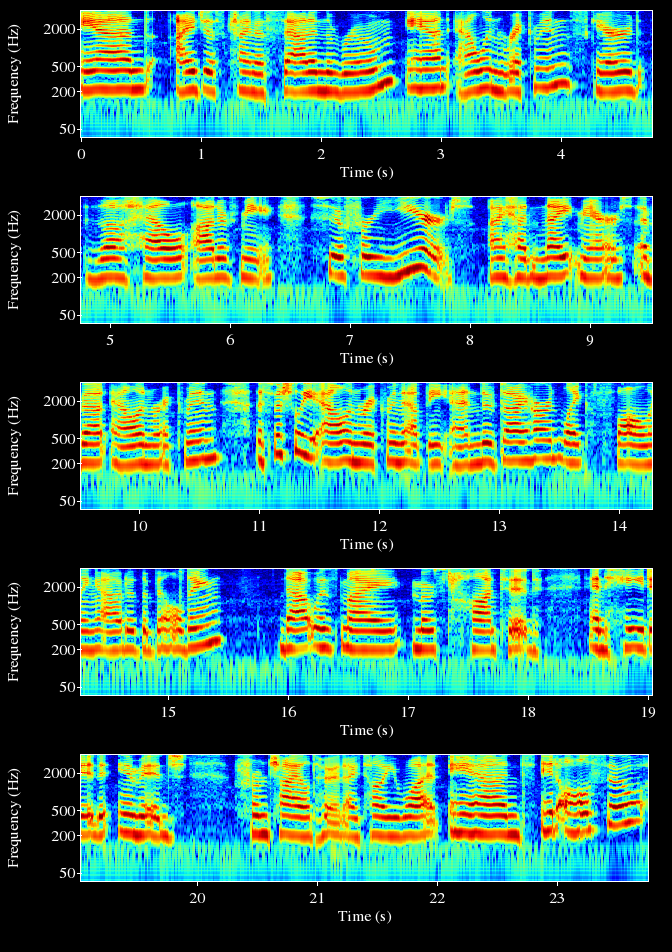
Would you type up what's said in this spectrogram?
and I just kind of sat in the room, and Alan Rickman scared the hell out of me. So, for years, I had nightmares about Alan Rickman, especially Alan Rickman at the end of Die Hard, like falling out of the building. That was my most haunted and hated image from childhood, I tell you what. And it also,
